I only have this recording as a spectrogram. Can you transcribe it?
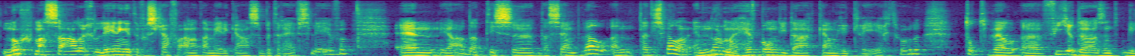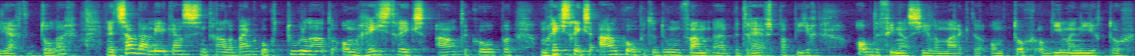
nog massaler leningen te verschaffen aan het Amerikaanse bedrijfsleven. En ja, dat is, uh, dat zijn wel een, dat is wel een enorme hefboom die daar kan gecreëerd worden, tot wel uh, 4000 miljard dollar. En het zou de Amerikaanse centrale bank ook toelaten om rechtstreeks aan te kopen, om rechtstreeks aankopen te doen van uh, bedrijfspapier op de financiële markten, om toch op die manier toch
